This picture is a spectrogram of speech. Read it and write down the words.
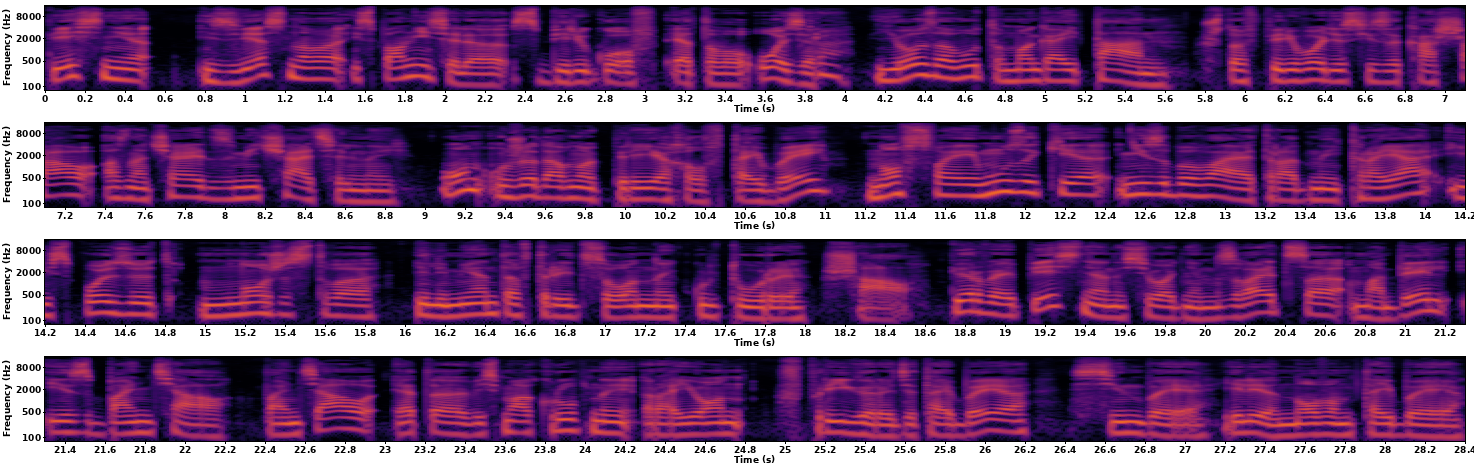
песни известного исполнителя с берегов этого озера. Его зовут Магайтан, что в переводе с языка шао означает «замечательный». Он уже давно переехал в Тайбэй, но в своей музыке не забывает родные края и использует множество элементов традиционной культуры шао. Первая песня на сегодня называется «Модель из Бантяо». Бантяо — это весьма крупный район в пригороде Тайбэя, Синбэя или Новом Тайбэе.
